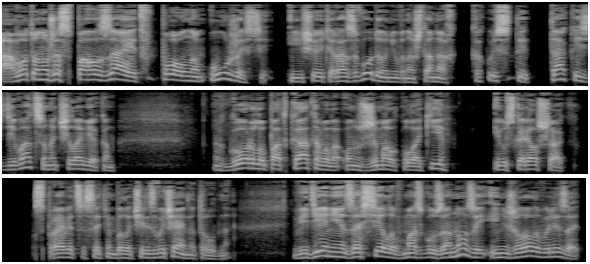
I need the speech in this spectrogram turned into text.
а вот он уже сползает в полном ужасе, и еще эти разводы у него на штанах. Какой стыд так издеваться над человеком! — к горлу подкатывало, он сжимал кулаки и ускорял шаг. Справиться с этим было чрезвычайно трудно. Видение засело в мозгу занозой и не желало вылезать.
